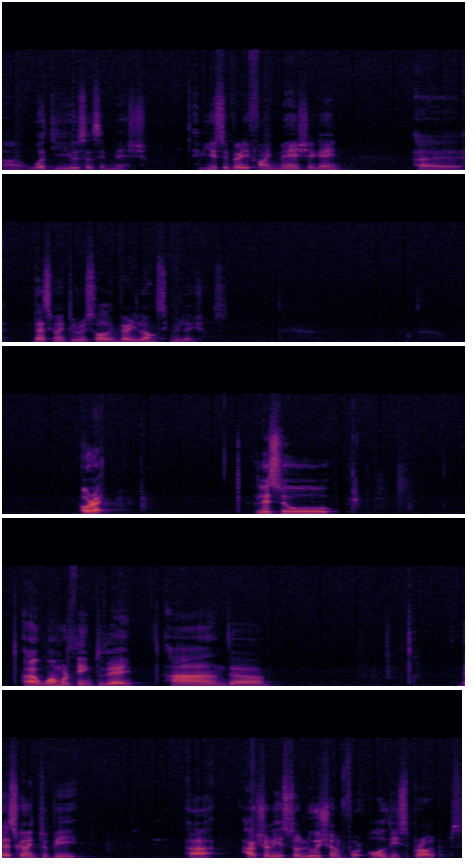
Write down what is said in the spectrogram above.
uh, what you use as a mesh. If you use a very fine mesh, again, uh, that's going to result in very long simulations. All right let's do uh, one more thing today, and uh, that's going to be uh, actually a solution for all these problems.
